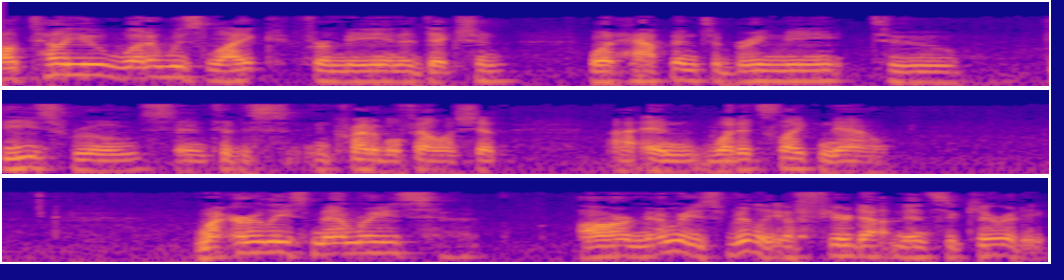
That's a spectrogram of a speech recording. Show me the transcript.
I'll tell you what it was like for me in addiction, what happened to bring me to these rooms and to this incredible fellowship, uh, and what it's like now. My earliest memories are memories really of fear, doubt, and insecurity.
